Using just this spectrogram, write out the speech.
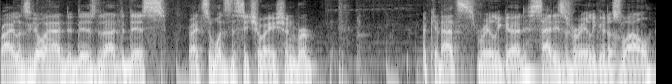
Right, let's go ahead, do this, do that, do this. Right, so what's the situation? We're Okay, that's really good. Sett is really good as well.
